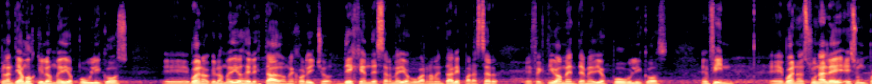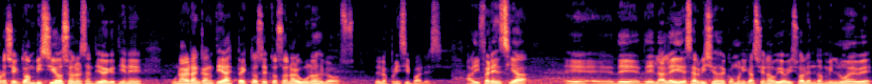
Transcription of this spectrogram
Planteamos que los medios públicos, eh, bueno, que los medios del Estado, mejor dicho, dejen de ser medios gubernamentales para ser efectivamente medios públicos. En fin, eh, bueno, es una ley, es un proyecto ambicioso en el sentido de que tiene una gran cantidad de aspectos, estos son algunos de los, de los principales. A diferencia de, de la Ley de Servicios de Comunicación Audiovisual en 2009,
